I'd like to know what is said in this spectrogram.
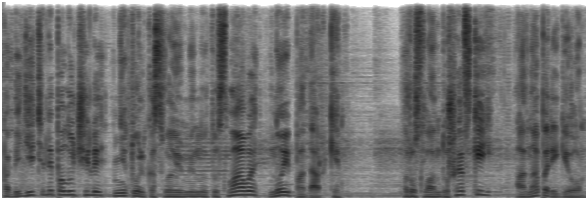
Победители получили не только свою минуту славы, но и подарки. Руслан Душевский, Анапа регион.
